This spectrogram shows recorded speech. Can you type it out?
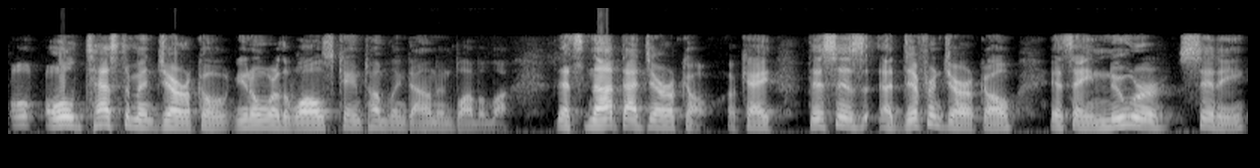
Old Testament Jericho, you know, where the walls came tumbling down and blah, blah, blah. That's not that Jericho, okay? This is a different Jericho. It's a newer city,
